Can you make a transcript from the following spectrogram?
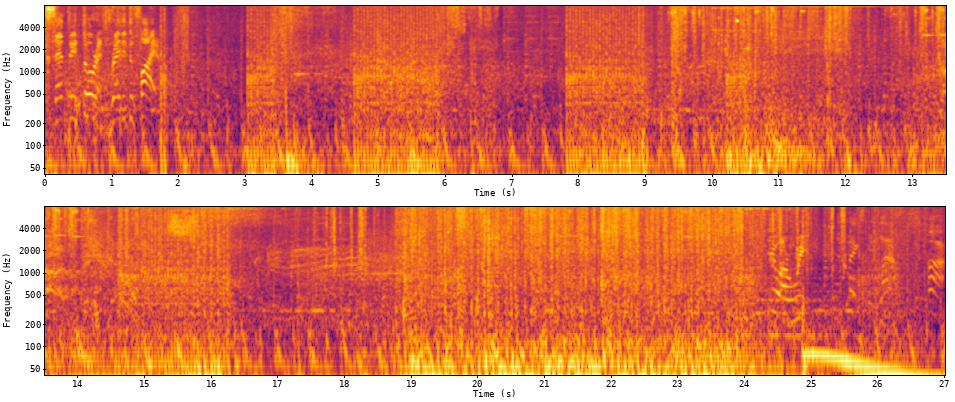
Sentry turret ready to fire. Makes me laugh. Ha!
